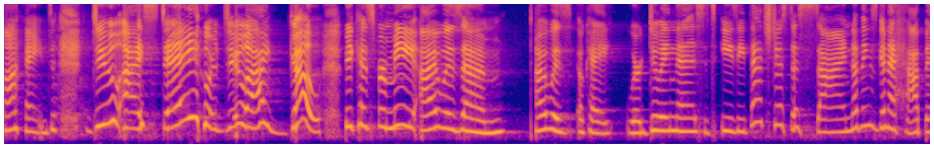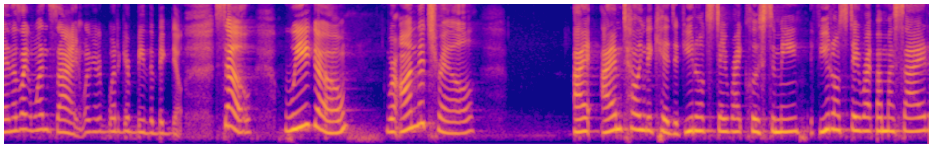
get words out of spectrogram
mind, do I stay or do I go? Because for me, I was, um, I was, okay, we're doing this. It's easy. That's just a sign. Nothing's going to happen. There's like one sign. What, what could be the big deal? So we go, we're on the trail. I, I'm telling the kids if you don't stay right close to me, if you don't stay right by my side,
